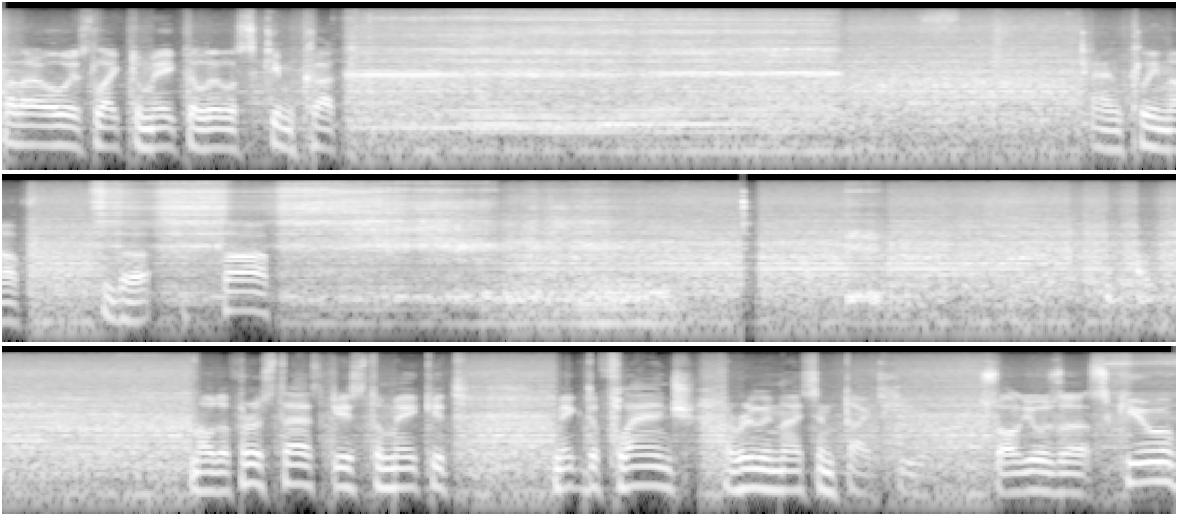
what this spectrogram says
But I always like to make a little skim cut. And clean up the top. Now the first task is to make it, make the flange really nice and tight here. So I'll use a skew.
